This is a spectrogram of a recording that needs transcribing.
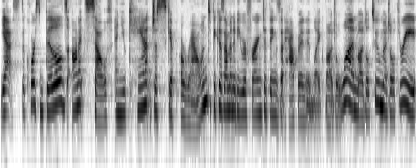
Yes, the course builds on itself and you can't just skip around because I'm going to be referring to things that happen in like module 1, module 2, module 3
